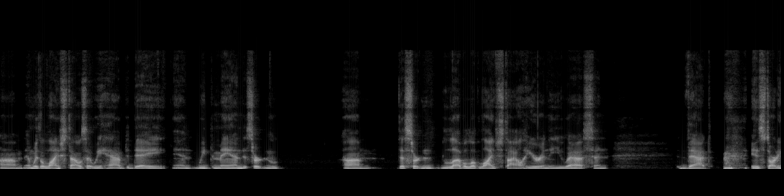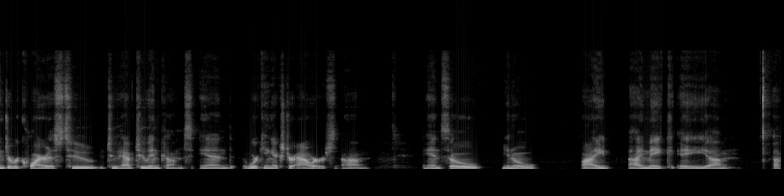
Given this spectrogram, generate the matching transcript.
Um, and with the lifestyles that we have today, and we demand a certain um, a certain level of lifestyle here in the U.S., and that is starting to require us to to have two incomes and working extra hours. Um, and so, you know, I I make a um, a,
